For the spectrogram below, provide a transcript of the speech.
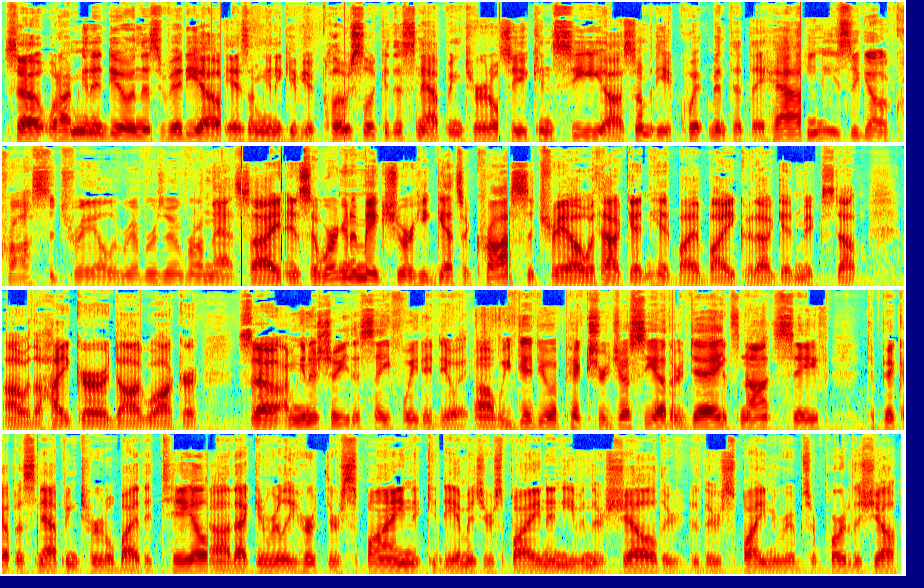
So what I'm gonna do in this video is I'm gonna give you a close look at the snapping turtle so you can see uh, some of the equipment that they have. He needs to go across the trail, the river's over on that side, and so we're gonna make sure he gets across the trail without getting hit by a bike, without getting mixed up uh, with a hiker or a dog walker. So I'm gonna show you the safe way to do it. Uh, we did do a picture just the other day. It's not safe to pick up a snapping turtle by the tail. Uh, that can really hurt their spine. It can damage their spine and even their shell. Their, their spine ribs are part of the shell.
